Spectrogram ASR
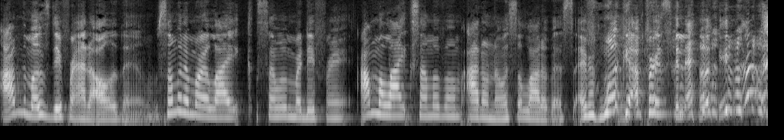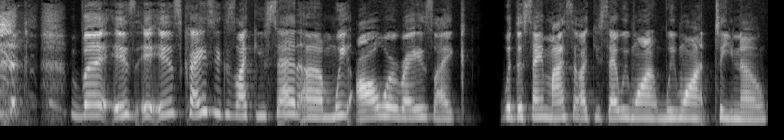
I'm the most different out of all of them. Some of them are alike, some of them are different. I'm alike, some of them, I don't know. It's a lot of us. Everyone got personality. but it's, it is crazy because like you said, um, we all were raised like with the same mindset. Like you said, we want, we want to, you know,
